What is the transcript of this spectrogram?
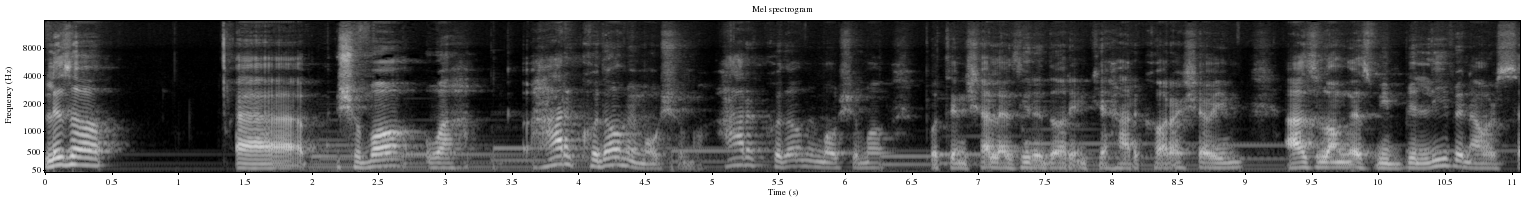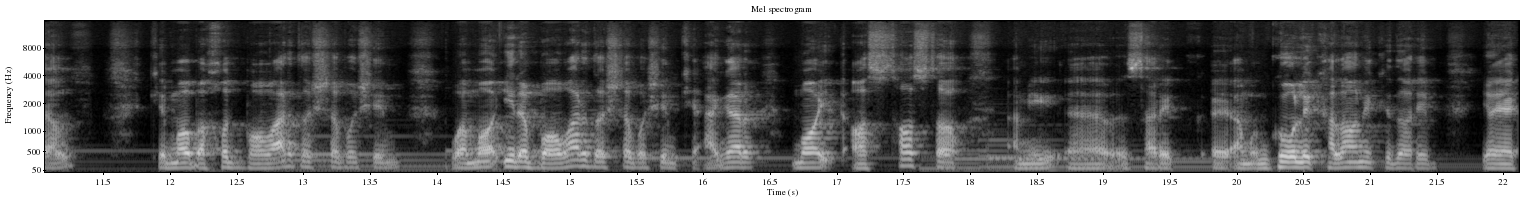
لذا شما و هر کدام ما شما هر کدام ما شما پتانسیل از داریم که هر کار شویم. As long as we believe in ourselves که ما به خود باور داشته باشیم و ما ایره باور داشته باشیم که اگر ما آستاستا امی سر امون گول کلانی که داریم یا یک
